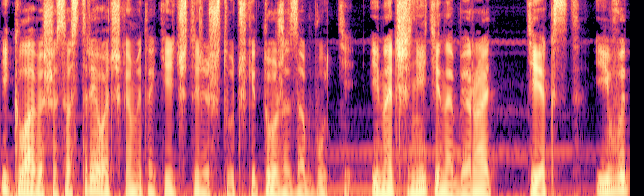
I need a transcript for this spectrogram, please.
И клавиши со стрелочками, такие четыре штучки, тоже забудьте. И начните набирать текст. И вы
